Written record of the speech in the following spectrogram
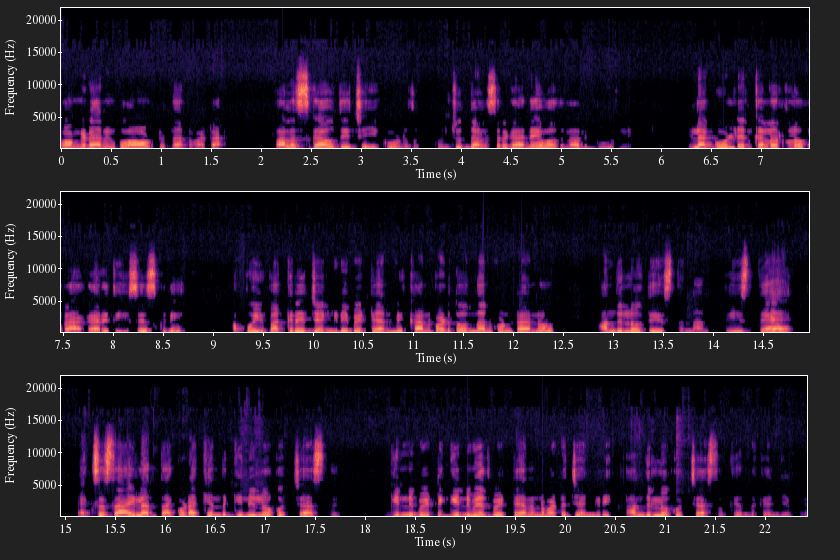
పొంగడానికి బాగుంటుంది అన్నమాట పలసగా అవుతే చేయకూడదు. కొంచెం దళసరిగానే వదలాలి బూరిని. ఇలా గోల్డెన్ కలర్లోకి రాగానే తీసేసుకుని ఆ పొయ్యి పక్కనే జంగిడి పెట్టాను. మీకు కనపడుతోంది అనుకుంటాను. అందులోకి తీస్తున్నాను. తీస్తే ఎక్సెస్ ఆయిల్ అంతా కూడా కింద గిన్నెలోకి వచ్చేస్తుంది. గిన్నె పెట్టి గిన్నె మీద పెట్టాను అనమాట జంగిడి. అందులోకి వచ్చేస్తుంది కిందకి అని చెప్పి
